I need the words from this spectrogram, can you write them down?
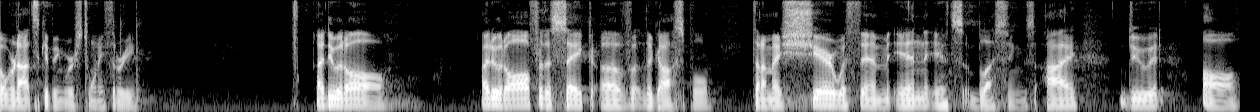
but we're not skipping verse 23. I do it all. I do it all for the sake of the gospel, that I may share with them in its blessings. I do it all.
